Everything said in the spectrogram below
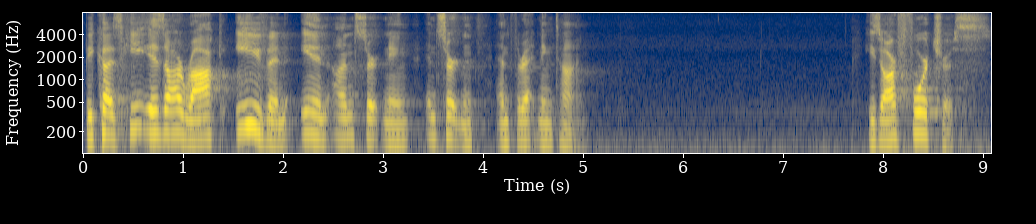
because He is our rock even in uncertain, uncertain and threatening time. He's our fortress.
